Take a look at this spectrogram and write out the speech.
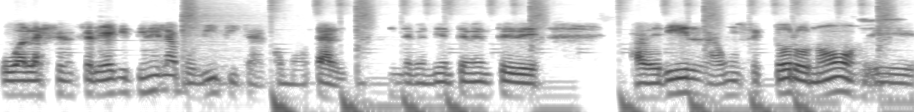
o a la esencialidad que tiene la política como tal, independientemente de adherir a un sector o no. Eh,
